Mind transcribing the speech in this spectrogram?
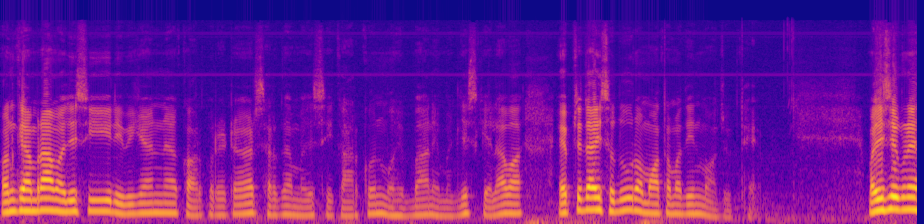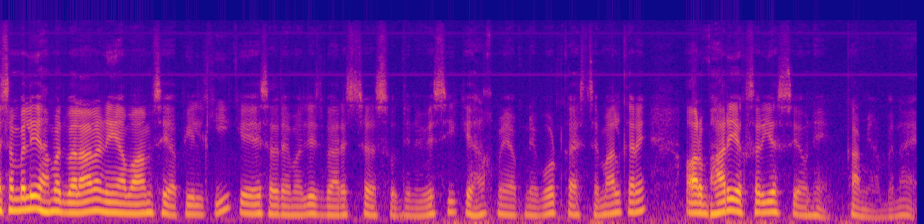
ان کے ہمراہ مجلسی ڈویژن کارپوریٹر سرگرم مجلسی کارکن محبان مجلس کے علاوہ ابتدائی صدور اور معتمدین موجود تھے۔ مجلس رکن اسمبلی احمد بلالہ نے عوام سے اپیل کی کہ صدر مجلس بیرسٹر سعودین اویسی کے حق میں اپنے ووٹ کا استعمال کریں اور بھاری اکثریت سے انہیں کامیاب بنائیں۔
